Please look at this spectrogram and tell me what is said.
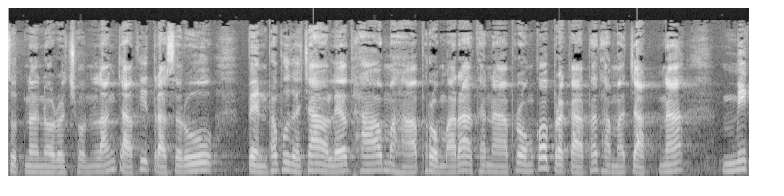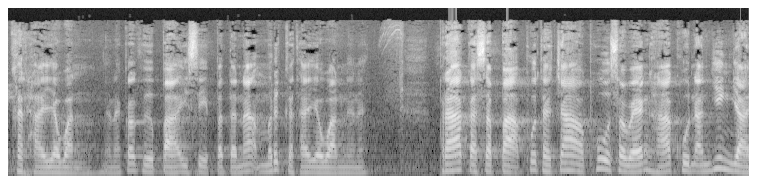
สุดในนรชนหลังจากที่ตรัสรู้เป็นพระพุทธเจ้าแล้วเท้ามหาพรหมอาราธนา พระองค์ก็ประกาศพระธรรมจักรณมิขทายวันนะก็คือปาอิสิปตนะมฤคทายวันเนี่ยนะพระกัสปะพุทธเจ้าผู้สแสวงหาคุณอันยิ่งใหญ่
